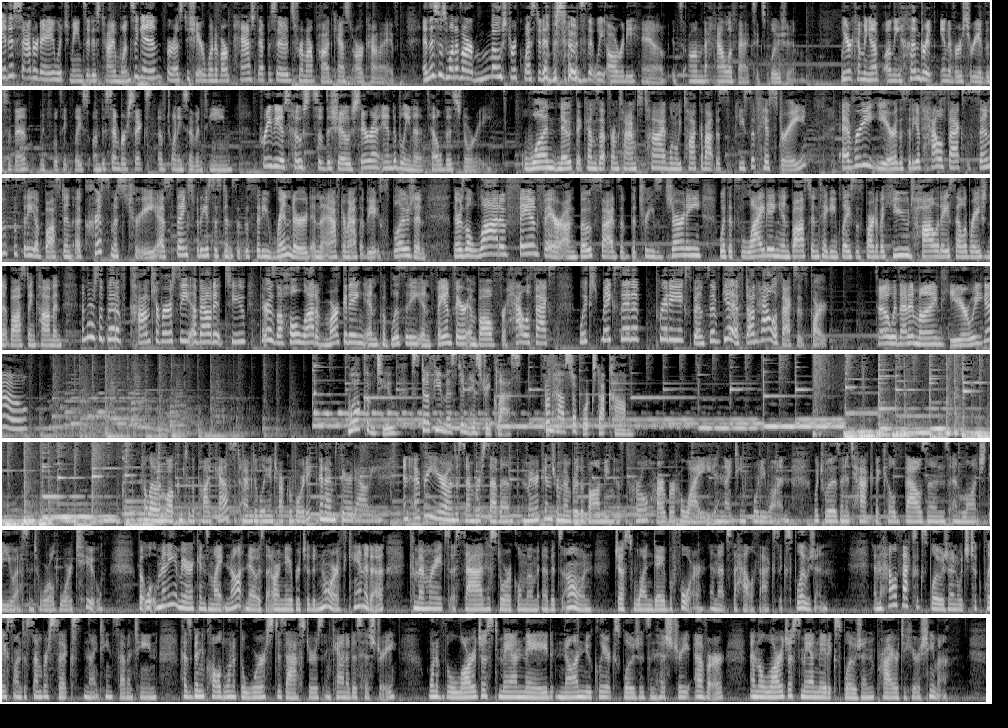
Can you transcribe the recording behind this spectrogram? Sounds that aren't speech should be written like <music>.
It is Saturday, which means it is time once again for us to share one of our past episodes from our podcast archive. And this is one of our most requested <laughs> episodes that we already have. It's on the Halifax explosion. We are coming up on the 100th anniversary of this event, which will take place on December 6th of 2017. Previous hosts of the show, Sarah and Deblina, tell this story. One note that comes up from time to time when we talk about this piece of history. Every year, the city of Halifax sends the city of Boston a Christmas tree as thanks for the assistance that the city rendered in the aftermath of the explosion. There's a lot of fanfare on both sides of the tree's journey, with its lighting in Boston taking place as part of a huge holiday celebration at Boston Common. And there's a bit of controversy about it too. There is a whole lot of marketing and publicity and fanfare involved for Halifax, which makes it a pretty expensive gift on Halifax's part. So, with that in mind, here we go. Welcome to Stuff You Missed in History Class from HowStuffWorks.com. Hello and welcome to the podcast. I'm Deblina Chakraborty. And I'm Sarah Dowdy. And every year on December 7th, Americans remember the bombing of Pearl Harbor, Hawaii in 1941, which was an attack that killed thousands and launched the U.S. into World War II. But what many Americans might not know is that our neighbor to the north, Canada, commemorates a sad historical moment of its own just one day before, and that's the Halifax explosion. And the Halifax explosion, which took place on December 6, 1917, has been called one of the worst disasters in Canada's history, one of the largest man-made non-nuclear explosions in history ever, and the largest man-made explosion prior to Hiroshima.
